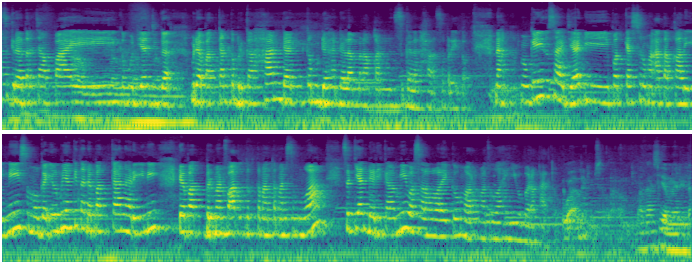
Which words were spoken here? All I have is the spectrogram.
segera tercapai. Amin, amin, Kemudian amin, juga mendapatkan keberkahan dan kemudahan dalam melakukan segala hal seperti itu. Nah, mungkin itu saja di podcast Rumah Atap kali ini. Semoga ilmu yang kita dapatkan hari ini dapat bermanfaat untuk teman-teman semua. Sekian dari kami. Wassalamualaikum warahmatullahi wabarakatuh. Waalaikumsalam makasih ya Merita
